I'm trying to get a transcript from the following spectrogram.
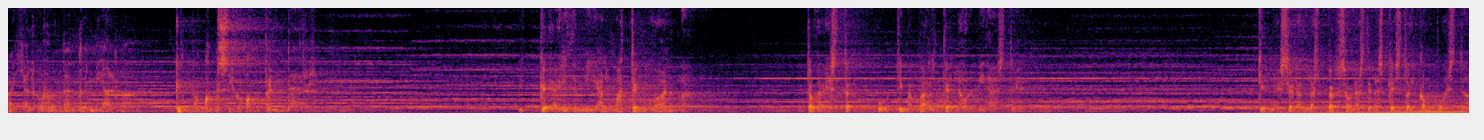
Hay algo rondando en mi alma que no consigo comprender. ¿Y qué hay de mi alma? Tengo alma. Toda esta última parte la olvidaste. ¿Quiénes eran las personas de las que estoy compuesto?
